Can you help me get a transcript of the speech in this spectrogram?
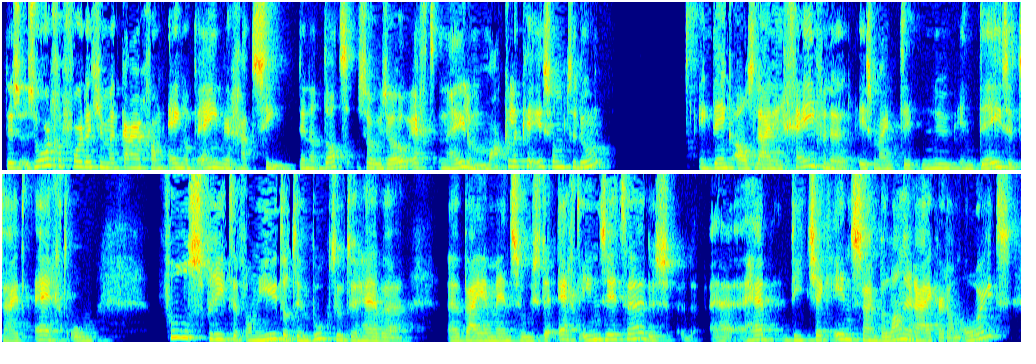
Dus zorg ervoor dat je elkaar gewoon één op één weer gaat zien. Ik denk dat dat sowieso echt een hele makkelijke is om te doen. Ik denk als leidinggevende is mijn tip nu in deze tijd echt om voelsprieten van hier tot in boek toe te hebben uh, bij je mensen, hoe ze er echt in zitten. Dus uh, die check-ins zijn belangrijker dan ooit.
